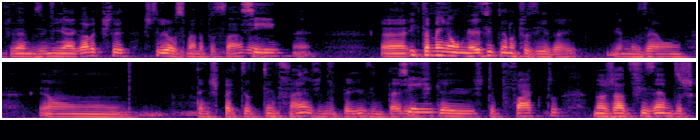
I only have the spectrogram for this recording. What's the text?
Fizemos a Mia agora, que estreou semana passada. Sim. É. Ah, e que também é um êxito, eu não fazia ideia. Mas é um. É um tem espectador, tem fãs no país inteiro. Sim. Eu fiquei estupefacto. Nós já fizemos as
